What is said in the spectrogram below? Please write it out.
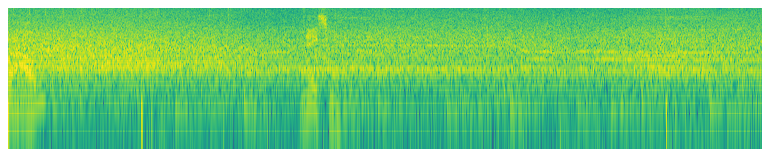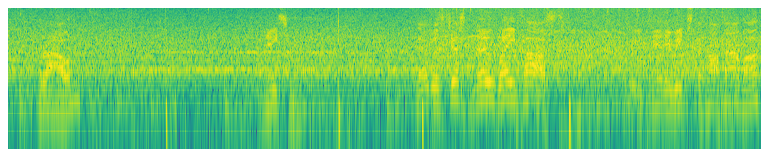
Brown. Naismith. Brown. Naismith. There was just no way past. We've nearly reached the half-hour mark.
